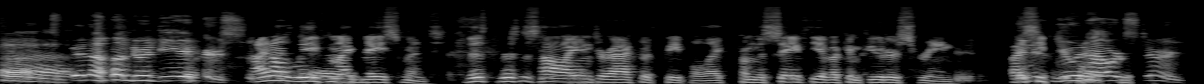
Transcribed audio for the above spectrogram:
Uh, It's been a hundred years. I don't leave my basement. This this is how I interact with people, like from the safety of a computer screen. I And see you and Howard Stern.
